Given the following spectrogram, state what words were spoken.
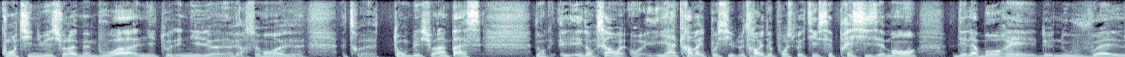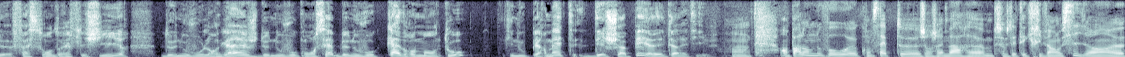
continuer sur la même voie, ni, tout- ni euh, inversement euh, être euh, tombé sur l'impasse. Donc, et, donc ça, il y a un travail possible. Le travail de prospective, c'est précisément d'élaborer de nouvelles façons de réfléchir, de nouveaux langages, de nouveaux concepts, de nouveaux cadres mentaux qui nous permettent d'échapper à l'alternative. Hum. En parlant de nouveaux euh, concepts, euh, Georges Amar, euh, parce que vous êtes écrivain aussi, hein, euh,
